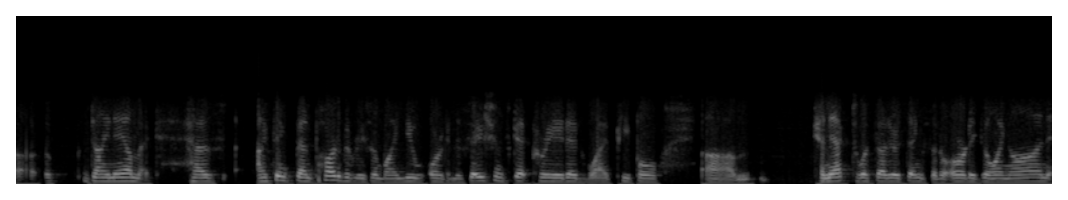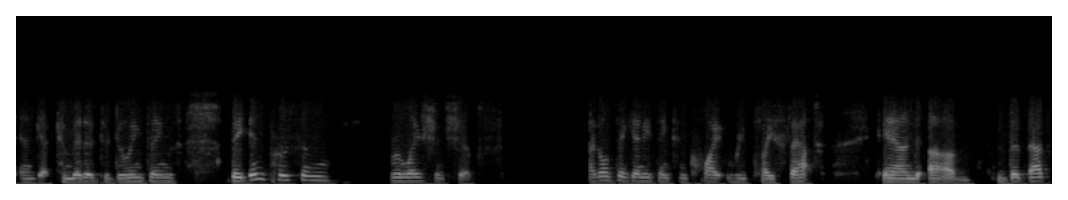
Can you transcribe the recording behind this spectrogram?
uh, dynamic has, I think, been part of the reason why new organizations get created, why people um, connect with other things that are already going on and get committed to doing things. The in-person relationships, I don't think anything can quite replace that. And um, that that's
